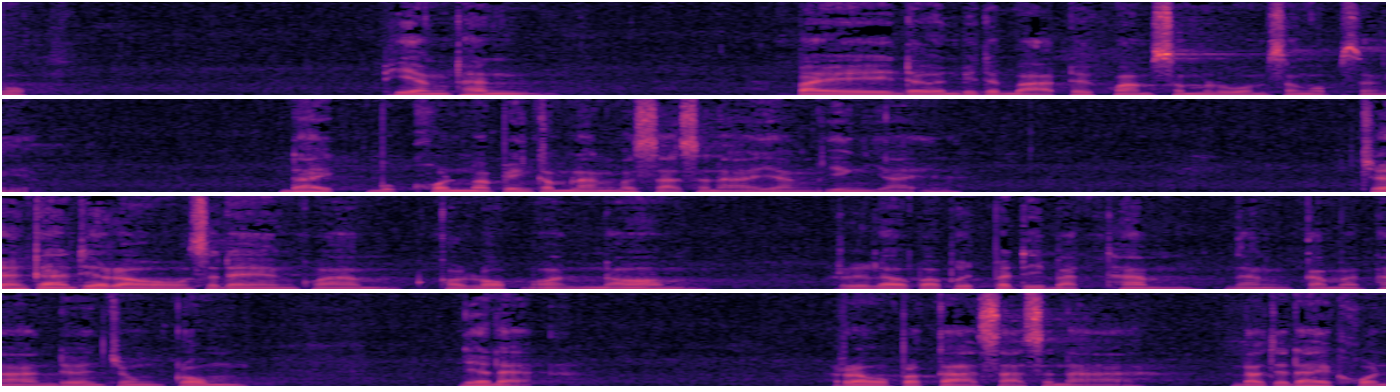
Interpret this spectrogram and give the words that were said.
วก เพียงท่านไปเดินบิดาบาตด้วยความสำรวมสงบสงบได้บุคคลมาเป็นกำลังพระศาสนาอย่างยิ่งใหญ่ ฉะนั้นการที่เราแสดงความเคารพอ่อนน้อม หรือเราประพฤติปฏิบัติธรรม นั่งกรรมฐานเดินจงกรมนี่แหละ เราประกาศศาสนา เราจะได้คน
